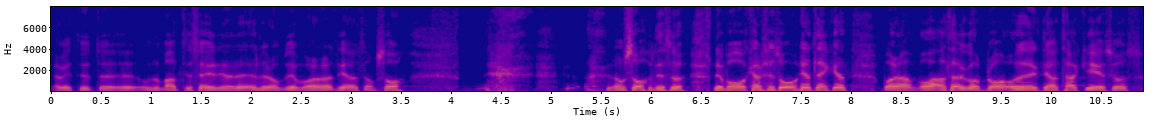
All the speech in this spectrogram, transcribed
Jag vet inte eh, om de alltid säger det eller om det var det de sa. De sa det så. Det var kanske så helt enkelt. Bara, och allt hade gått bra och då tänkte jag tack Jesus.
